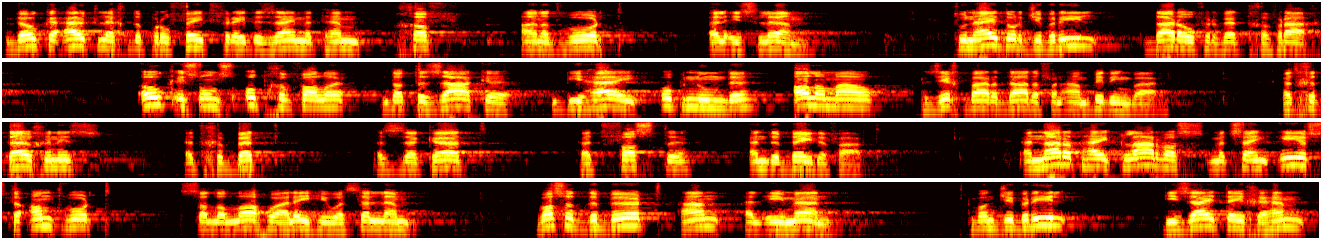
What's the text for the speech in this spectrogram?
welke uitleg de profeet vrede zij met hem gaf aan het woord al-islam. Toen hij door Jibril daarover werd gevraagd. Ook is ons opgevallen dat de zaken die hij opnoemde allemaal zichtbare daden van aanbidding waren. Het getuigenis, het gebed, het zakat, het vasten en de bedevaart. En nadat hij klaar was met zijn eerste antwoord, sallallahu alayhi wasallam, was het de beurt aan al-iman. Want Jibril, die zei tegen hem,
